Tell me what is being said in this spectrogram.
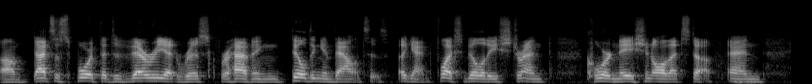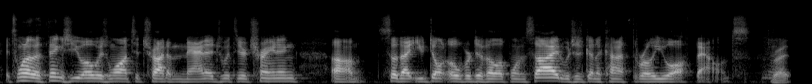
Um, that's a sport that's very at risk for having building imbalances. Again, flexibility, strength, coordination, all that stuff. And it's one of the things you always want to try to manage with your training um, so that you don't overdevelop one side, which is going to kind of throw you off balance. Right.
